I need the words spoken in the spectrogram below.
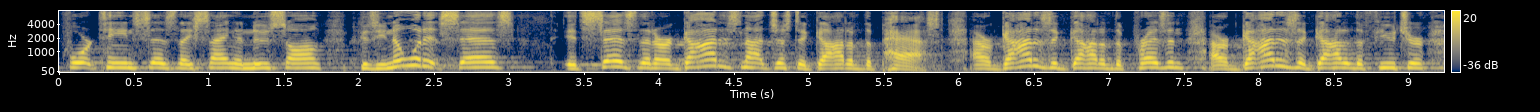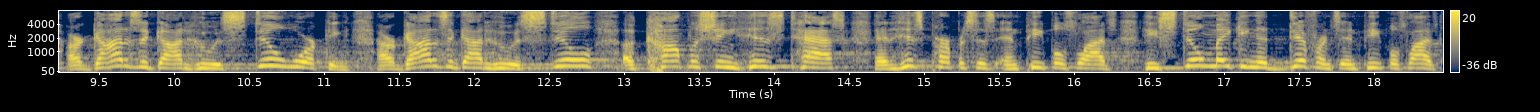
14 says they sang a new song? Because you know what it says? it says that our God is not just a God of the past. Our God is a God of the present. Our God is a God of the future. Our God is a God who is still working. Our God is a God who is still accomplishing His tasks and His purposes in people's lives. He's still making a difference in people's lives.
